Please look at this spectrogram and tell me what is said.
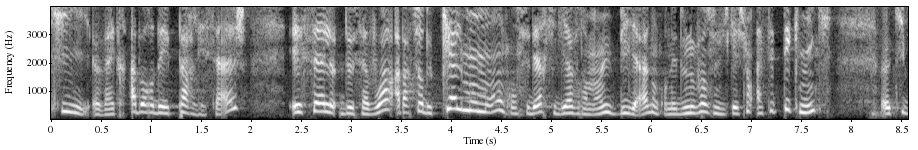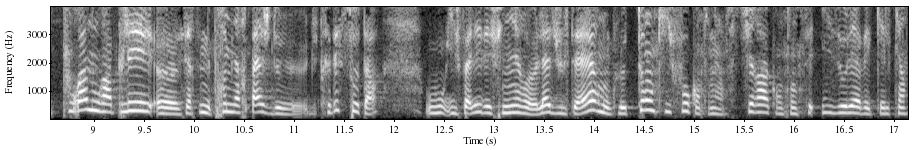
qui va être abordée par les sages est celle de savoir à partir de quel moment on considère qu'il y a vraiment eu bia. Donc on est de nouveau dans une question assez technique euh, qui pourra nous rappeler euh, certaines des premières pages du traité Sota où il fallait définir euh, l'adultère, donc le temps qu'il faut quand on est en stira, quand on s'est isolé avec quelqu'un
